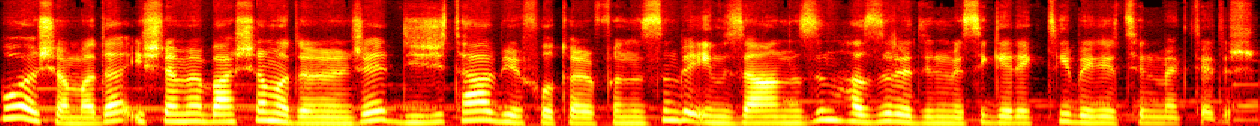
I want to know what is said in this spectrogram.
Bu aşamada işleme başlamadan önce dijital bir fotoğrafınızın ve imzanızın hazır edilmesi gerektiği belirtilmektedir.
